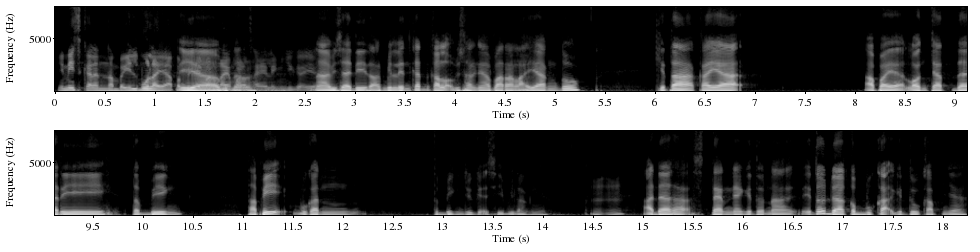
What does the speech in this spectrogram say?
Ini sekalian nambah ilmu lah ya, apa Iya, para layang benar. parasailing juga ya. Nah, bisa ditampilin kan kalau misalnya para layang tuh kita kayak apa ya, loncat dari tebing tapi bukan tebing juga sih bilangnya. Mm-mm. Ada standnya gitu. Nah, itu udah kebuka gitu cupnya.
